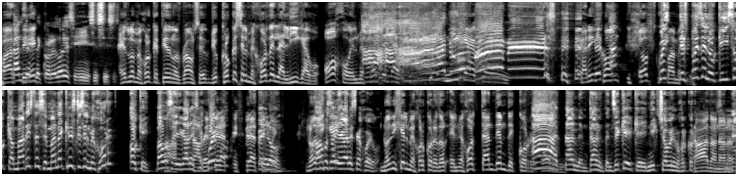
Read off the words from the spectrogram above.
Aparte- de corredores, sí, sí, sí. sí. Es lo mejor que tienen los Browns. ¿eh? Yo creo que es el mejor de la liga, güey. Ojo, el mejor ¡Ah, de la no liga, güey. mames! Karim. Hunt y Top. Güey, después de lo que hizo Camara esta semana, ¿crees que es el mejor? Ok, vamos No, a llegar a no, ese a ver, juego. espérate, espérate, pero. No vamos dije- a llegar a ese juego. No dije el mejor corredor, el mejor tándem de corredores. ah, tándem, tándem. Pensé que, que Nick Chubb el mejor corredor. No, no, no, no. No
